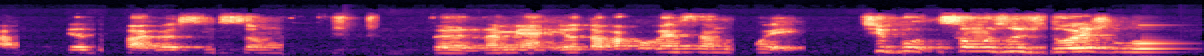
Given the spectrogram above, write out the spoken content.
a filha do Fábio Assunção na minha, eu estava conversando com ele, tipo, somos os dois loucos.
